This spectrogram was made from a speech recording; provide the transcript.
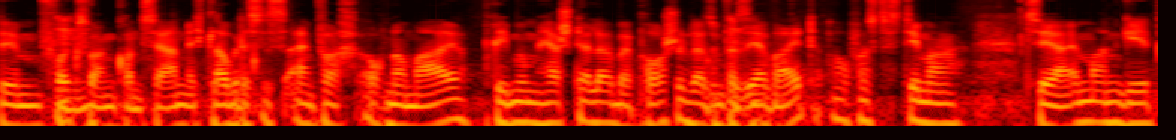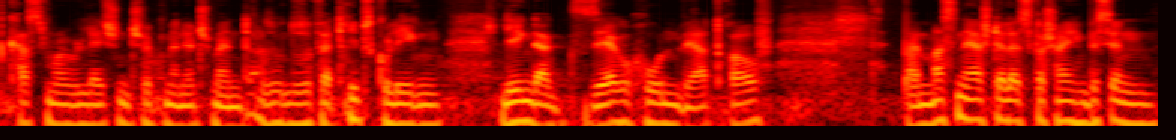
dem Volkswagen-Konzern. Ich glaube, das ist einfach auch normal. Premium-Hersteller bei Porsche, da sind wir sehr weit, auch was das Thema CRM angeht, Customer Relationship Management. Also unsere Vertriebskollegen legen da sehr hohen Wert drauf. Beim Massenhersteller ist es wahrscheinlich ein bisschen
